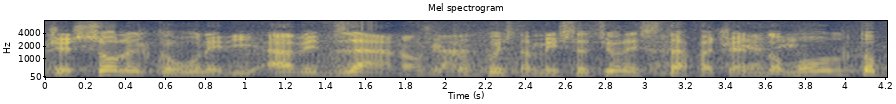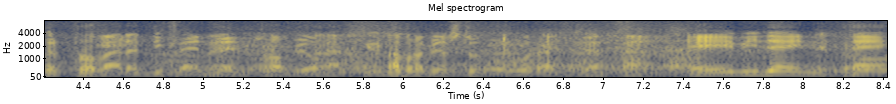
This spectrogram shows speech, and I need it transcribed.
C'è solo il comune di Avezzano che con questa amministrazione sta facendo molto per provare a difendere proprio, la propria struttura. È evidente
